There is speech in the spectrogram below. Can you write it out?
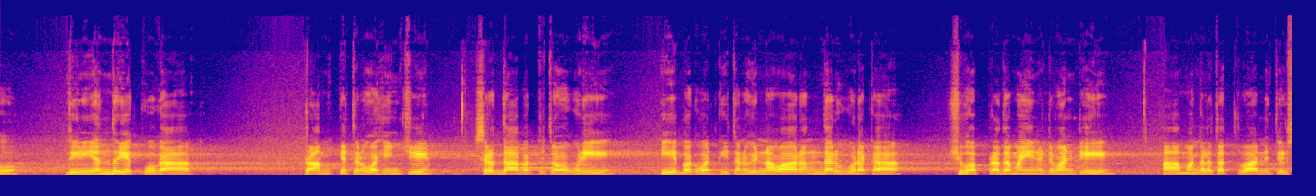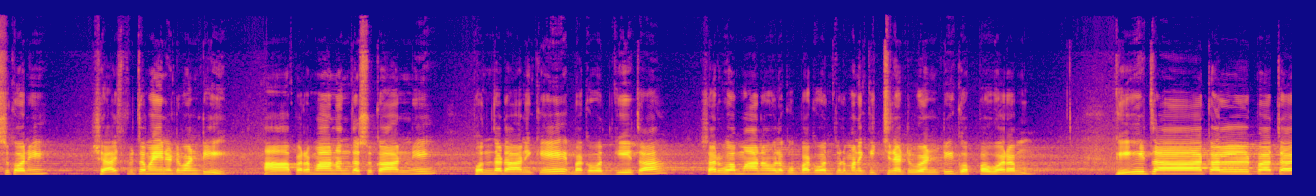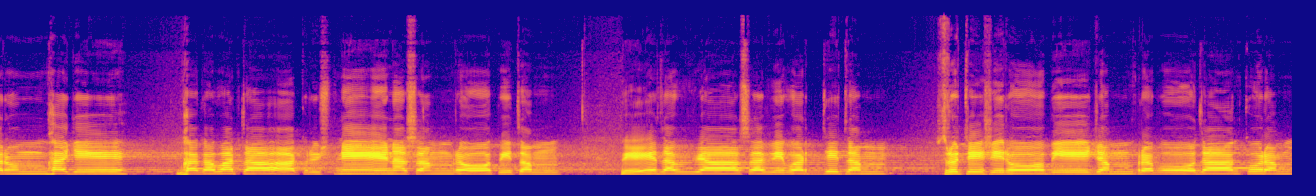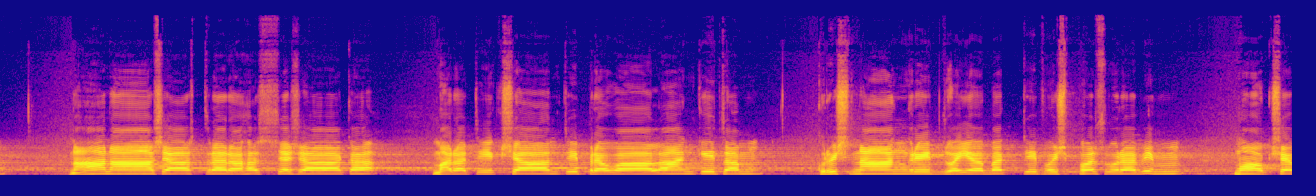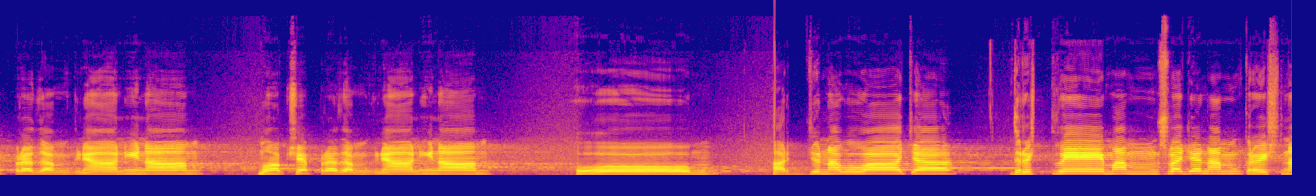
దీని ఎందు ఎక్కువగా ప్రాముఖ్యతను వహించి శ్రద్ధాభక్తితో కూడి ఈ భగవద్గీతను విన్నవారందరూ కూడా శుభప్రదమైనటువంటి ఆ మంగళతత్వాన్ని తెలుసుకొని శాశ్వతమైనటువంటి ఆ పరమానంద సుఖాన్ని పొందడానికే భగవద్గీత సర్వమానవులకు భగవంతుడు మనకిచ్చినటువంటి గొప్ప వరం. గీతాకల్పతరుం భజే భగవతా కృష్ణేన సంరోపితం వేదవ్యాస వివర్జితం శృతిశిరోబీజం ప్రబోధాంకురం నానాశాస్త్రరహస్యశాఖ మరతిక్షాంతి ప్రవాలాంకితం కృష్ణాంగ్రిద్వయభక్తిపుష్పసురవిం మోక్షప్రదం జ్ఞానినాం. ఓం. అర్జున ఉవాచ దృష్ట్వేమం స్వజనం కృష్ణ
